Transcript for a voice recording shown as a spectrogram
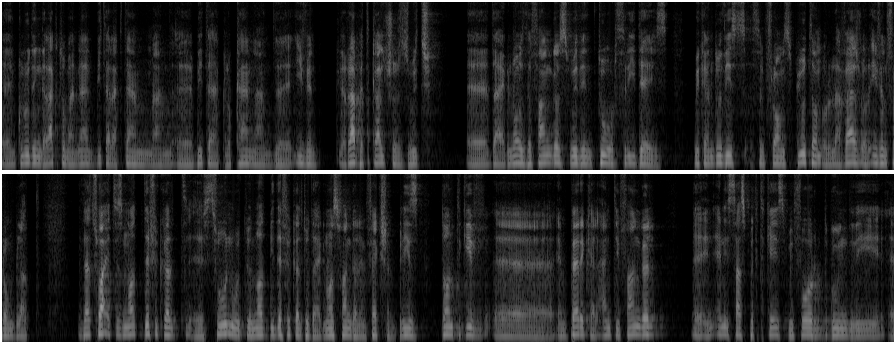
including galactomannan, beta-lactam, and uh, beta-glucan, and even rapid cultures which uh, diagnose the fungus within two or three days. We can do this from sputum or lavage or even from blood. That's why it is not difficult, uh, soon it will not be difficult to diagnose fungal infection. Please don't give uh, empirical antifungal uh, in any suspect case before doing the uh,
